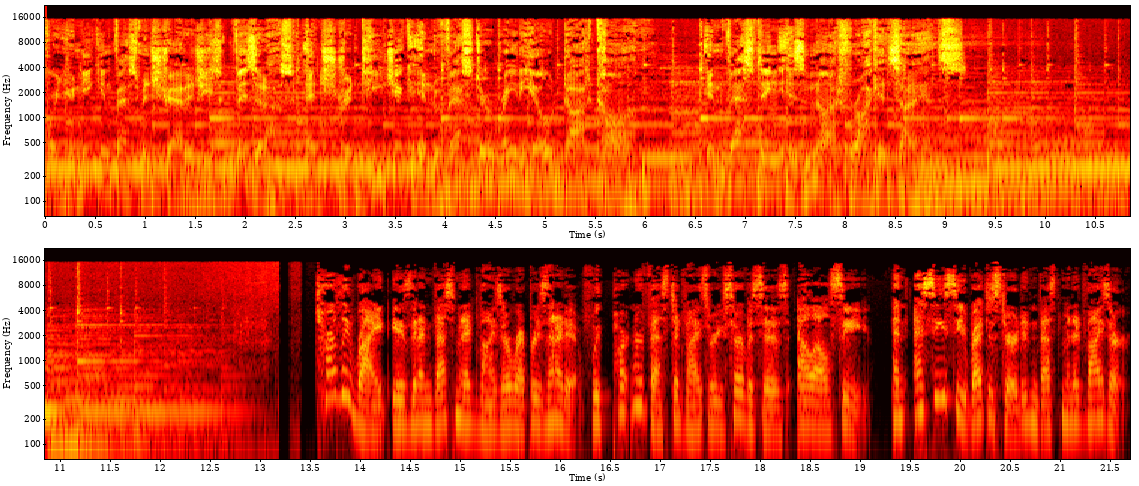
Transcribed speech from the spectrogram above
For unique investment strategies, visit us at strategicinvestorradio.com. Investing is not rocket science. Charlie Wright is an investment advisor representative with PartnerVest Advisory Services, LLC an SEC registered investment advisor.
